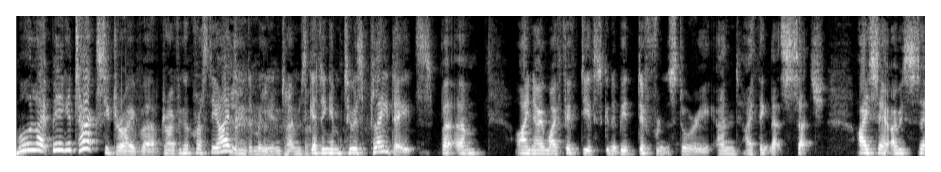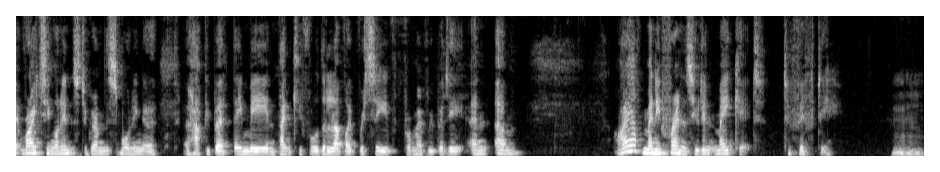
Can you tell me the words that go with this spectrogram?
more like being a taxi driver, driving across the island a million times, getting him to his play dates. But um, I know my 50th is going to be a different story. And I think that's such, I say I was writing on Instagram this morning a, a, happy birthday me and thank you for all the love I've received from everybody. And um, I have many friends who didn't make it to fifty, mm.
